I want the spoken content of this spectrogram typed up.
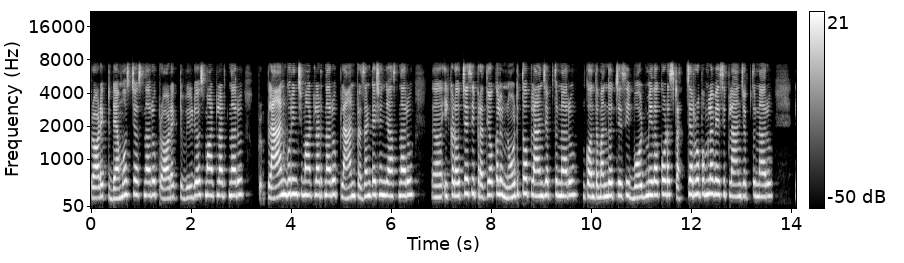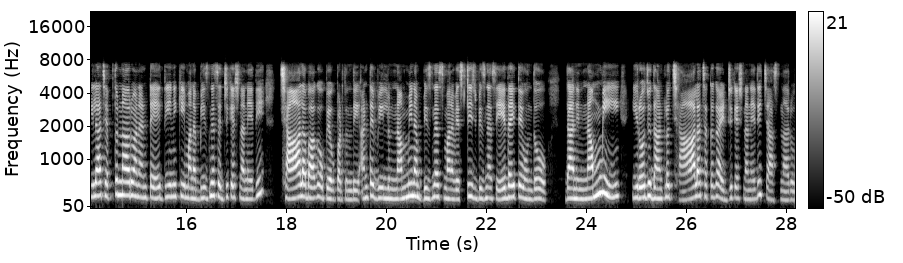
ప్రోడక్ట్ డెమోస్ చేస్తున్నారు ప్రోడక్ట్ వీడియోస్ మాట్లాడుతున్నారు ప్లాన్ గురించి మాట్లాడుతున్నారు ప్లాన్ ప్రజెంటేషన్ చేస్తున్నారు. ఇక్కడ వచ్చేసి ప్రతి ఒక్కరు నోటితో ప్లాన్ చెప్తున్నారు. కొంతమంది వచ్చేసి బోర్డు మీద కూడా స్ట్రక్చర్ రూపంలో వేసి ప్లాన్ చెప్తున్నారు. ఇలా చెప్తున్నారు అని అంటే దీనికి మన బిజినెస్ ఎడ్యుకేషన్ అనేది చాలా బాగా ఉపయోగపడుతుంది. అంటే వీళ్ళు నమ్మిన బిజినెస్ మన వెస్టీజ్ బిజినెస్ ఏదైతే ఉందో దాన్ని నమ్మి ఈరోజు దాంట్లో చాలా చక్కగా ఎడ్యుకేషన్ అనేది చేస్తున్నారు.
